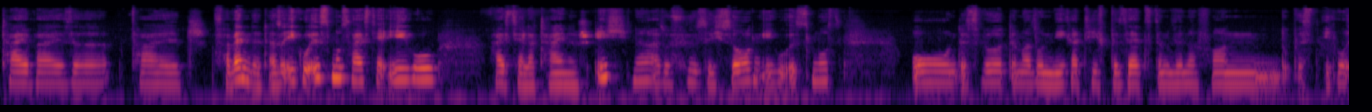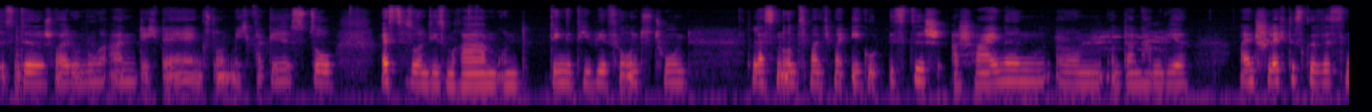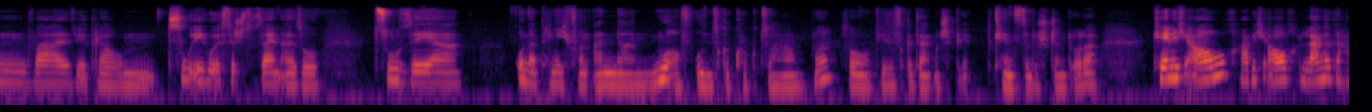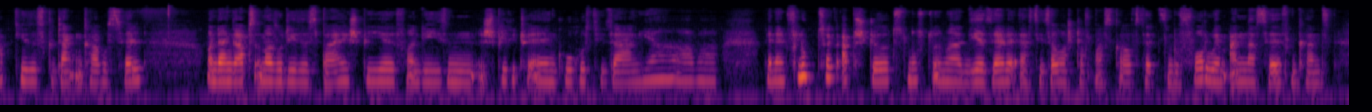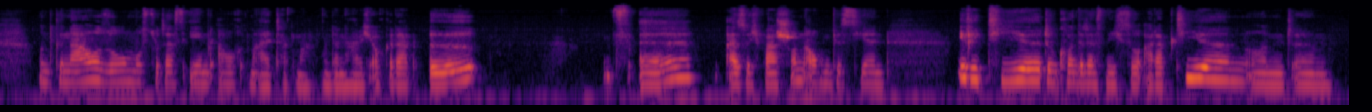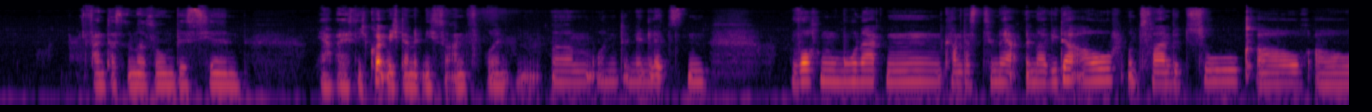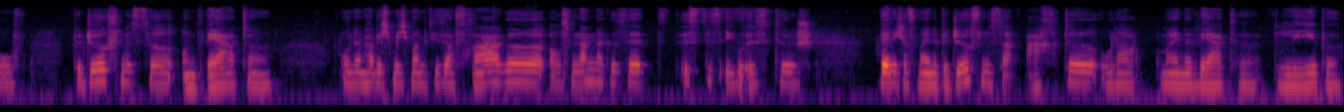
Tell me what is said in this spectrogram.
teilweise falsch verwendet. Also Egoismus heißt ja Ego, heißt ja lateinisch ich, ne? also für sich sorgen, Egoismus und es wird immer so negativ besetzt im Sinne von, du bist egoistisch, weil du nur an dich denkst und mich vergisst. So, weißt du, so in diesem Rahmen. Und Dinge, die wir für uns tun, lassen uns manchmal egoistisch erscheinen. Ähm, und dann haben wir ein schlechtes Gewissen, weil wir glauben, zu egoistisch zu sein, also zu sehr unabhängig von anderen, nur auf uns geguckt zu haben. Ne? So, dieses Gedankenspiel kennst du bestimmt, oder? Kenne ich auch, habe ich auch lange gehabt, dieses Gedankenkarussell. Und dann gab es immer so dieses Beispiel von diesen spirituellen Gurus, die sagen, ja, aber wenn ein Flugzeug abstürzt, musst du immer dir selber erst die Sauerstoffmaske aufsetzen, bevor du ihm anders helfen kannst. Und genau so musst du das eben auch im Alltag machen. Und dann habe ich auch gedacht, äh, äh, also ich war schon auch ein bisschen irritiert und konnte das nicht so adaptieren und ähm, fand das immer so ein bisschen, ja, weiß nicht, konnte mich damit nicht so anfreunden. Ähm, und in den letzten Wochen, Monaten kam das Thema immer wieder auf und zwar in Bezug auch auf Bedürfnisse und Werte. Und dann habe ich mich mal mit dieser Frage auseinandergesetzt, ist es egoistisch, wenn ich auf meine Bedürfnisse achte oder meine Werte lebe?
